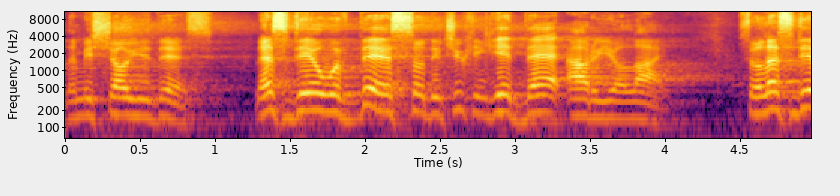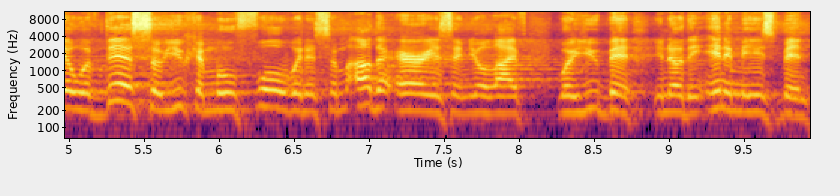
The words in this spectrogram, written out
let me show you this. Let's deal with this so that you can get that out of your life. So let's deal with this so you can move forward in some other areas in your life where you've been, you know, the enemy's been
